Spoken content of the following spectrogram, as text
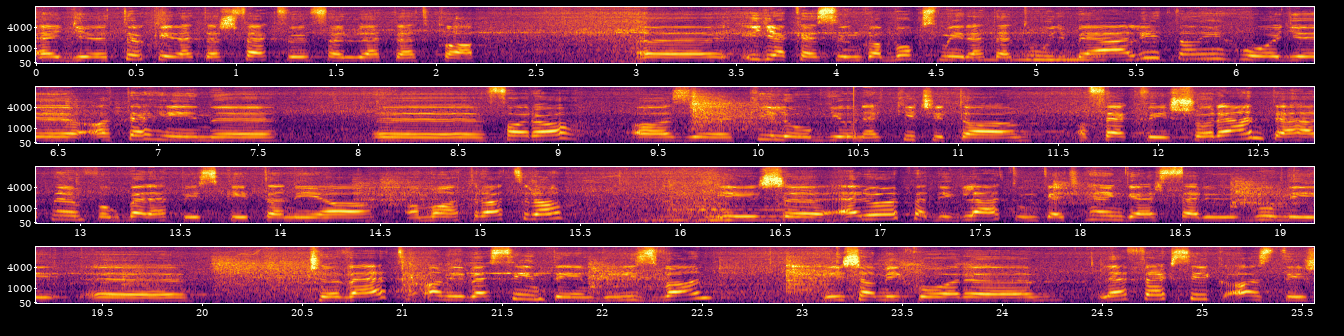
egy tökéletes fekvőfelületet kap. Igyekezünk a box méretet úgy beállítani, hogy a tehén fara az kilógjon egy kicsit a, a fekvés során, tehát nem fog belepiszkítani a, a matracra, és elől pedig látunk egy hengerszerű gumi csövet, amiben szintén víz van, és amikor lefekszik, azt is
